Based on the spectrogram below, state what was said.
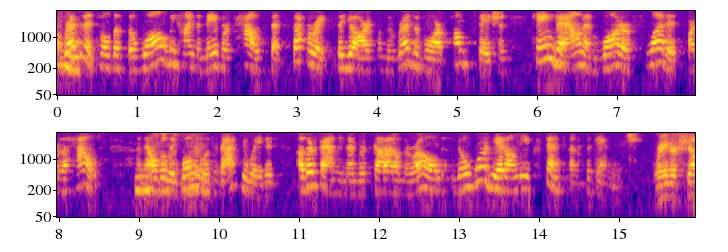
A hmm. resident told us the wall behind a neighbor's house that separates the yard from the reservoir pump station came down and water flooded part of the house. An hmm. elderly woman was evacuated. Other family members got out on their own. No word yet on the extent of the damage. Rain or shine.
